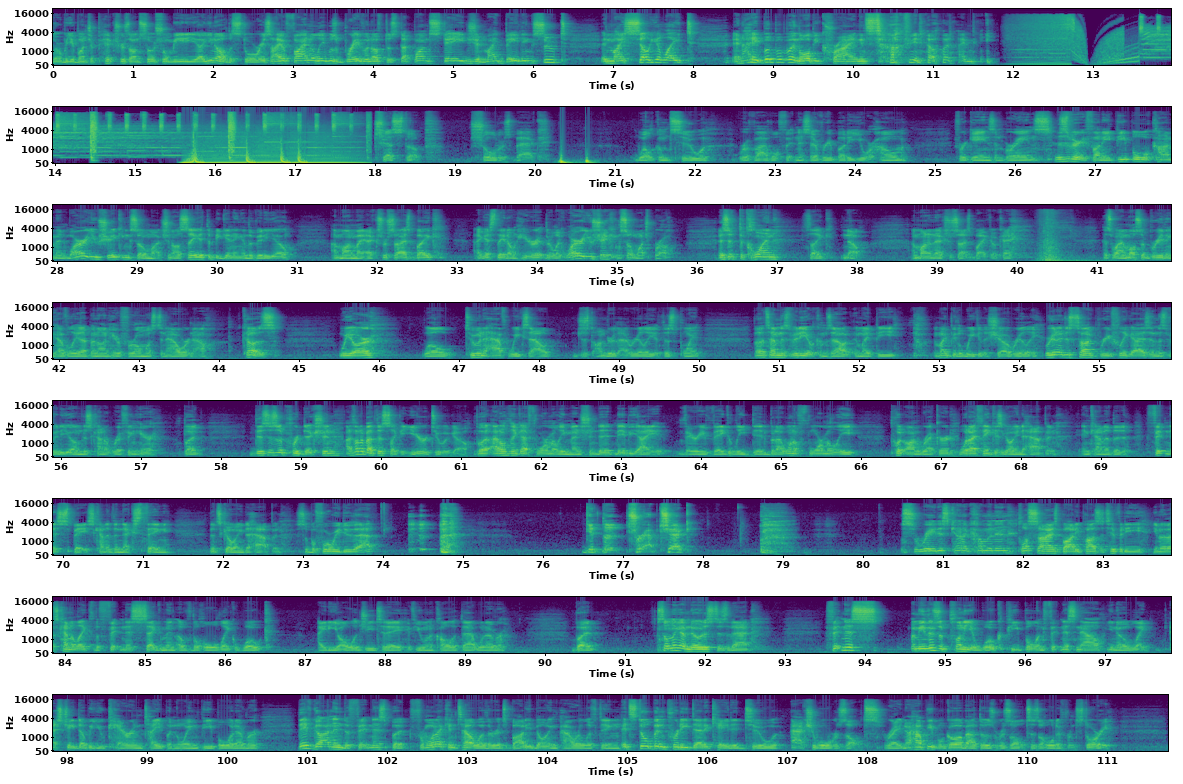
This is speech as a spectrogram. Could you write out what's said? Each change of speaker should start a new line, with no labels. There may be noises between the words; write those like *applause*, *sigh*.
There'll be a bunch of pictures on social media. You know the stories. I finally was brave enough to step on stage in my bathing suit and my cellulite, and I, and all be crying and *laughs* stuff. You know what I mean? Chest up, shoulders back. Welcome to Revival Fitness, everybody. Your home for gains and brains. This is very funny. People will comment, why are you shaking so much? And I'll say at the beginning of the video, I'm on my exercise bike. I guess they don't hear it. They're like, why are you shaking so much, bro? Is it the Clen? It's like, no, I'm on an exercise bike, okay? That's why I'm also breathing heavily. I've been on here for almost an hour now. Because we are, well, two and a half weeks out, just under that really at this point, by the time this video comes out, it might be *laughs* it might be the week of the show, really. We're gonna just talk briefly, guys, in this video. I'm just kind of riffing here, but this is a prediction. I thought about this like a year or two ago, but I don't think I formally mentioned it. Maybe I very vaguely did, but I want to formally put on record what I think is going to happen in kind of the fitness space, kind of the next thing that's going to happen. So before we do that, *coughs* get the trap check. *coughs* Serratus kind of coming in. Plus size, body positivity, you know, that's kind of like the fitness segment of the whole like woke ideology today, if you want to call it that, whatever. But something I've noticed is that fitness, I mean, there's a plenty of woke people in fitness now, you know, like SJW Karen type annoying people, whatever they've gotten into fitness, but from what I can tell, whether it's bodybuilding, powerlifting, it's still been pretty dedicated to actual results, right? Now, how people go about those results is a whole different story.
